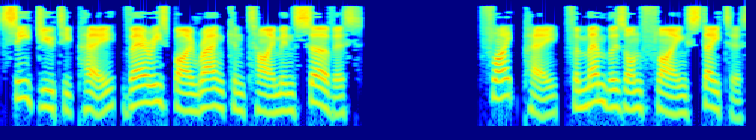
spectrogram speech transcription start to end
Sea duty pay, varies by rank and time in service Flight pay, for members on flying status.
